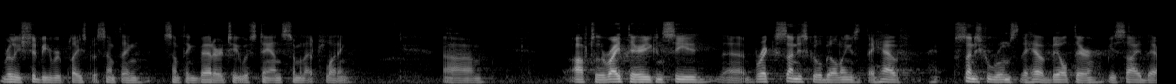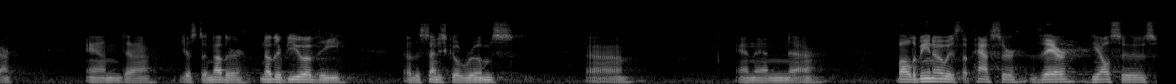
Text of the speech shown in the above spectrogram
really should be replaced with something something better to withstand some of that flooding. Um, off to the right there, you can see uh, brick Sunday school buildings that they have, Sunday school rooms that they have built there beside there, and uh, just another another view of the of the Sunday school rooms. Uh, and then uh, Baldovino is the pastor there. He also is,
